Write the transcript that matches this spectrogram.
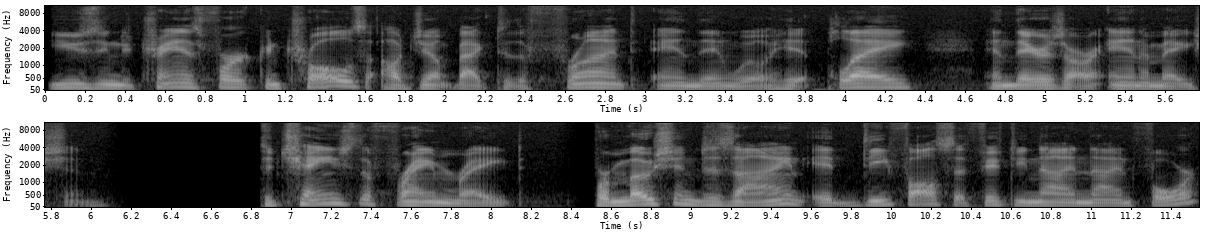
Using the transfer controls, I'll jump back to the front and then we'll hit play, and there's our animation. To change the frame rate, for motion design, it defaults at 5994,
